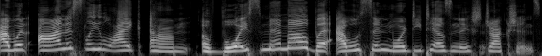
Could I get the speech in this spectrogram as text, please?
I would honestly like um, a voice memo, but I will send more details and instructions.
